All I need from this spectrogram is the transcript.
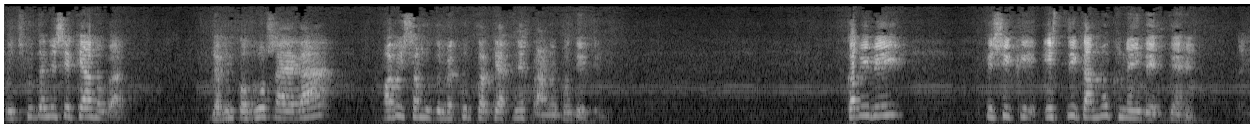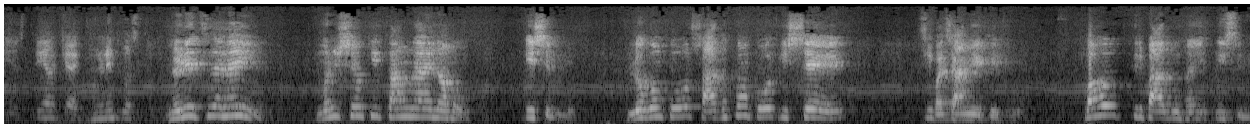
तो छू देने से क्या होगा? जब इनको होश आएगा, अभी समुद्र में कूद करके अपने प्राणों को देखेंगे। कभी भी किसी की स्त्री का मुख नहीं देखते हैं। स्त्रियाँ क्या घृणित वस्तु। घृणित से नहीं मनुष्यों की कामनाएँ न हो। इसलिए लोगों को साधकों को इससे बचाने के लिए बहुत कृपालु है इसलिए।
